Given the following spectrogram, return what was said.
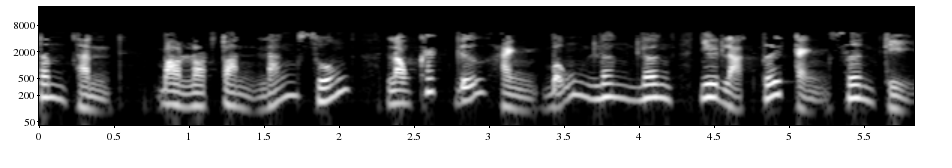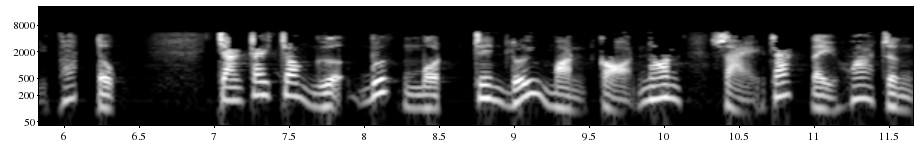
tâm thần, bao lọt toàn lắng xuống, lòng khách lữ hành bỗng lâng lâng như lạc tới cảnh sơn kỳ thoát tục. Chàng trai cho ngựa bước một trên lối mòn cỏ non, rải rác đầy hoa rừng,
